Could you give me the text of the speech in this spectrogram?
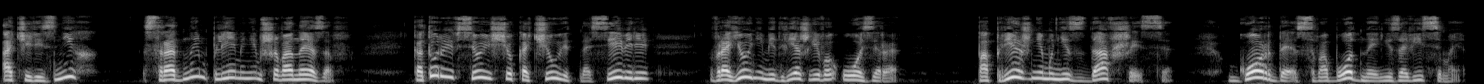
а через них с родным племенем шаванезов, которые все еще кочуют на севере в районе Медвежьего озера, по-прежнему не сдавшиеся, гордые, свободные, независимые.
